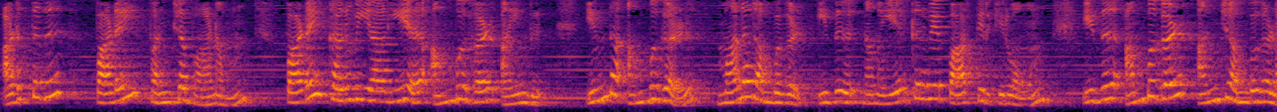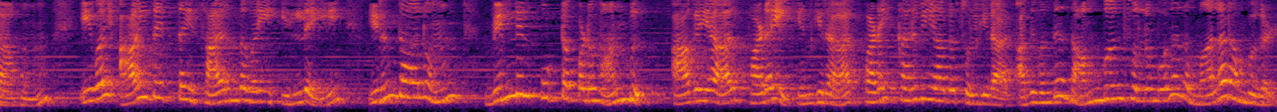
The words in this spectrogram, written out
அடுத்தது படை பஞ்சபானம் படை கருவியாகிய அம்புகள் ஐந்து. இந்த அம்புகள் மலர் அம்புகள். இது நம்ம ஏற்கனவே பார்த்திருக்கிறோம். இது அம்புகள் அஞ்சு அம்புகளாகும். இவை ஆயுதத்தை சார்ந்தவை இல்லை. இருந்தாலும் வில்லில் பூட்டப்படும் அன்பு. ஆகையால் படை என்கிறார் படை கருவியாக சொல்கிறார். அது வந்து அந்த அம்புன்னு சொல்லும் போது அது மலர் அம்புகள்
